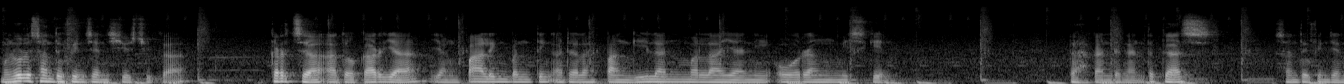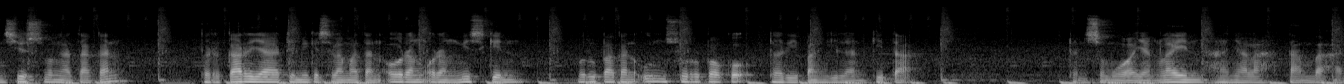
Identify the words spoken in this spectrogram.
Menurut Santo Vincentius juga, kerja atau karya yang paling penting adalah panggilan melayani orang miskin. Bahkan dengan tegas, Santo Vincentius mengatakan, berkarya demi keselamatan orang-orang miskin merupakan unsur pokok dari panggilan kita, dan semua yang lain hanyalah tambahan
